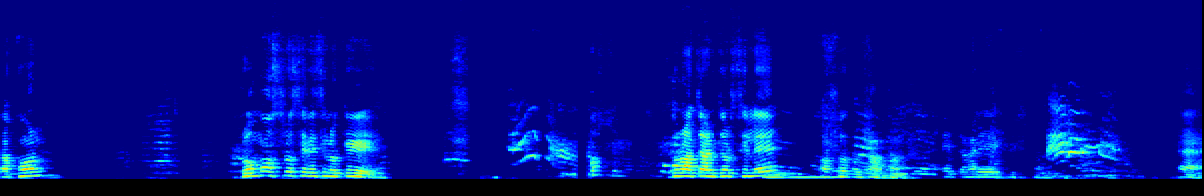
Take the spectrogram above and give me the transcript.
তখন ব্রহ্মস্ত্র ছেড়েছিল কে? দ্রোণাচার্যর ছেলে হ্যাঁ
